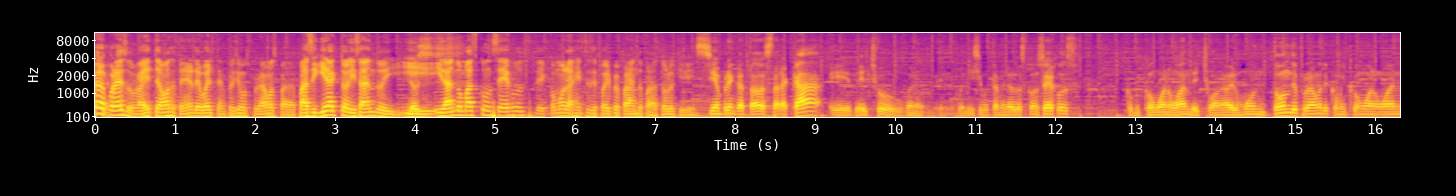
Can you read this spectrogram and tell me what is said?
Pero por eso, ahí te vamos a tener de vuelta en próximos programas para, para seguir actualizando y, y- y dando más consejos de cómo la gente se puede ir preparando para todo lo que viene. Siempre encantado de estar acá. eh, de hecho, bueno, eh, buenísimo también lo de los consejos. Comic Con 101, de hecho van a haber un montón de programas de Comic Con 101 en,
